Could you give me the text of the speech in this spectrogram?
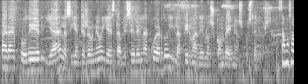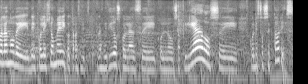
para poder ya la siguiente reunión ya establecer el acuerdo y la firma de los convenios posteriores. Estamos hablando del colegio médico transmitidos con, las, eh, con los afiliados, eh, con estos sectores.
